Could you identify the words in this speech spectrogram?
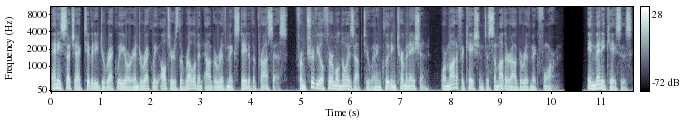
Any such activity directly or indirectly alters the relevant algorithmic state of the process, from trivial thermal noise up to and including termination, or modification to some other algorithmic form. In many cases,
